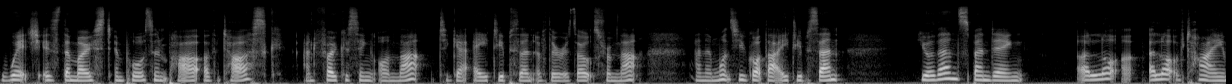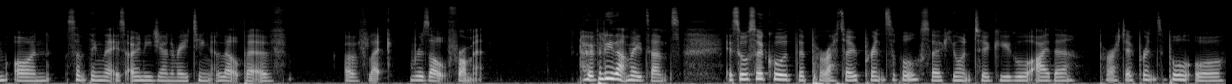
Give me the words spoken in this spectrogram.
which is the most important part of a task and focusing on that to get 80% of the results from that. And then once you've got that 80%, you're then spending a lot a lot of time on something that is only generating a little bit of of like result from it. Hopefully that made sense. It's also called the Pareto principle, so if you want to google either Pareto principle or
